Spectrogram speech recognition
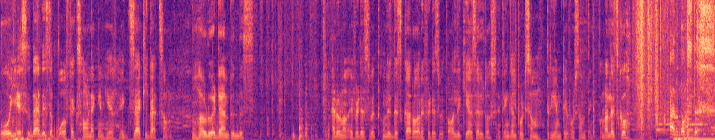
Oh yes, that is the perfect sound I can hear. Exactly that sound. Now how do I dampen this? I don't know if it is with only this car or if it is with all the Kia Seltos. I think I'll put some 3M tape or something. For now, let's go unbox this.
